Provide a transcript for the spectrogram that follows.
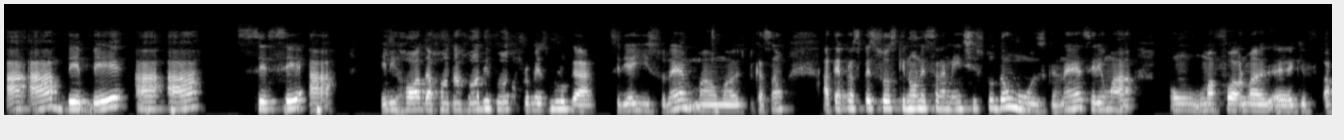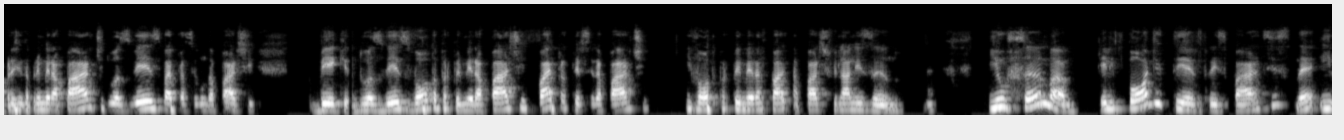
A, A, B, B, A, A, C, C, A ele roda, roda, roda e volta para o mesmo lugar. Seria isso, né? Uma, uma explicação até para as pessoas que não necessariamente estudam música, né? Seria uma, um, uma forma é, que apresenta a primeira parte duas vezes, vai para a segunda parte B duas vezes, volta para a primeira parte, vai para a terceira parte e volta para a primeira a parte finalizando. Né? E o samba, ele pode ter três partes, né? E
